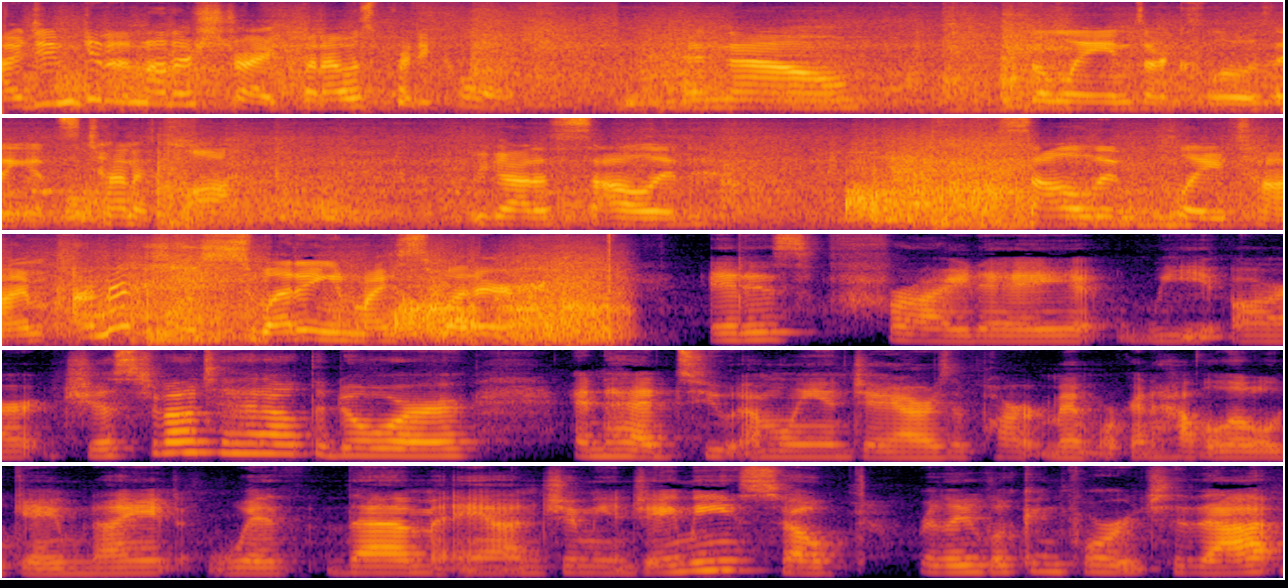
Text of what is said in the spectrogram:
I didn't get another strike, but I was pretty close. And now the lanes are closing. It's 10 o'clock. We got a solid, solid play time. I'm actually sweating in my sweater. It is Friday. We are just about to head out the door and head to Emily and JR's apartment. We're gonna have a little game night with them and Jimmy and Jamie. So really looking forward to that.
